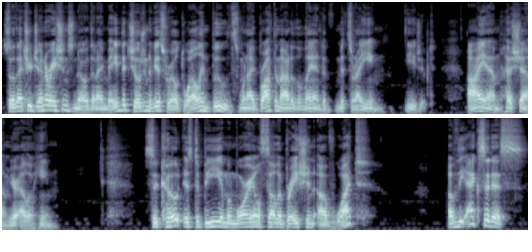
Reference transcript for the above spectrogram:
so that your generations know that I made the children of Israel dwell in booths when I brought them out of the land of Mitzrayim, Egypt. I am Hashem, your Elohim. Sukkot is to be a memorial celebration of what? Of the Exodus.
